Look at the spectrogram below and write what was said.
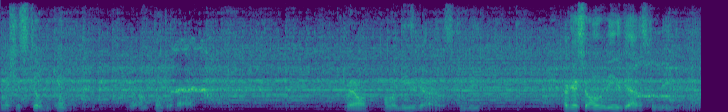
I mean, she'd still be in it. But I'm thinking about Well, only these guys can be. Okay, so only these guys can be in it.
